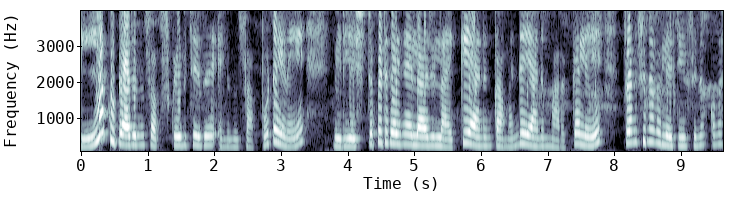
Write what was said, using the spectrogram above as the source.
എല്ലാ കൂട്ടുകാരും ഒന്ന് സബ്സ്ക്രൈബ് ചെയ്ത് എന്നെ ഒന്ന് സപ്പോർട്ട് ചെയ്യണേ. വീഡിയോ ഇഷ്ടപ്പെട്ട് കഴിഞ്ഞാൽ എല്ലാവരും ലൈക്ക് ചെയ്യാനും കമന്റ് ചെയ്യാനും മറക്കല്ലേ. ഫ്രണ്ട്സിനും റിലേറ്റീവ്സിനും ഒന്ന്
